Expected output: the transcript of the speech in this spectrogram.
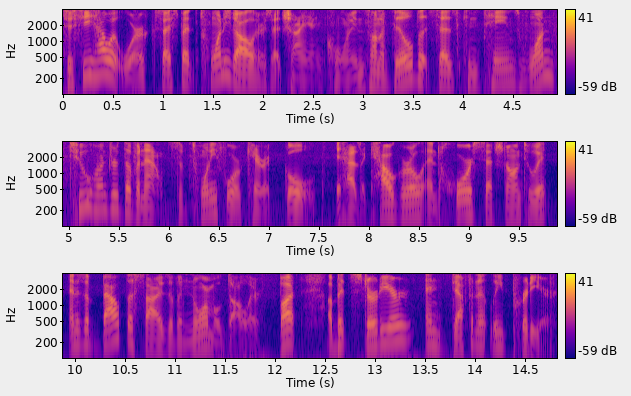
To see how it works, I spent $20 at Cheyenne Coins on a bill that says contains one two hundredth of an ounce of 24 karat gold. It has a cowgirl and horse etched onto it and is about the size of a normal dollar, but a bit sturdier and definitely prettier.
